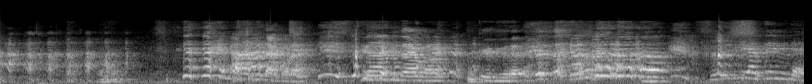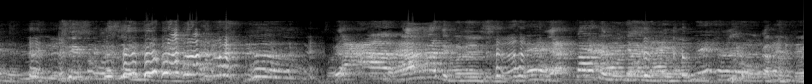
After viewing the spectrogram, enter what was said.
なんだこれなんだよこのクズ数字当てみたいだよね全然面白いんだよいやーあーでもね。えしやったーでもないよねいや多かったですね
